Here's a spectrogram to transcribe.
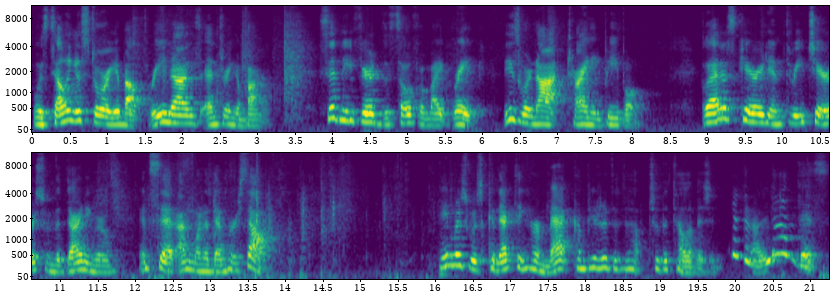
who was telling a story about three nuns entering a bar. Sidney feared the sofa might break. These were not tiny people. Gladys carried in three chairs from the dining room and sat on one of them herself. Hamish was connecting her Mac computer to the television. You're going to love this.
